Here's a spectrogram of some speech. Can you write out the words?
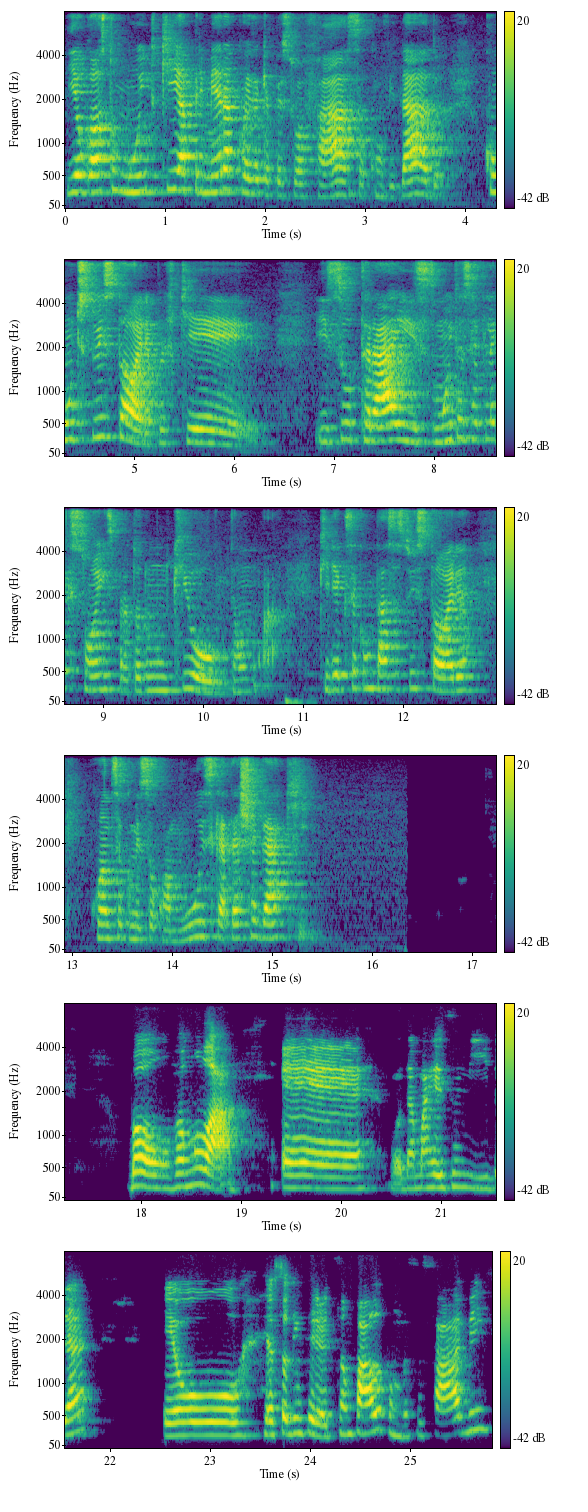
E eu gosto muito que a primeira coisa que a pessoa faça, o convidado, conte sua história, porque isso traz muitas reflexões para todo mundo que ouve. Então, queria que você contasse a sua história quando você começou com a música até chegar aqui. Bom, vamos lá. É, vou dar uma resumida. Eu, eu sou do interior de São Paulo, como você sabe,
